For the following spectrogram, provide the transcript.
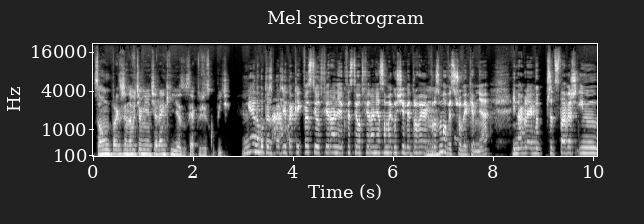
są praktycznie na wyciągnięcie ręki. Jezus, jak tu się skupić? Nie, no bo to jest bardziej takie kwestie otwierania, kwestia otwierania samego siebie trochę jak mm. w rozmowie z człowiekiem, nie? I nagle jakby przedstawiasz im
